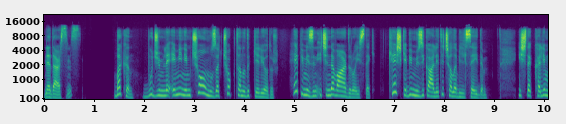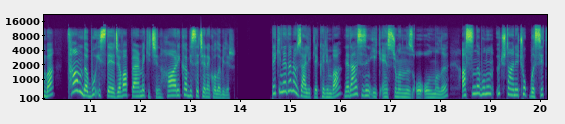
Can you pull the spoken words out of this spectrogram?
Ne dersiniz? Bakın, bu cümle eminim çoğumuza çok tanıdık geliyordur. Hepimizin içinde vardır o istek. Keşke bir müzik aleti çalabilseydim. İşte kalimba tam da bu isteğe cevap vermek için harika bir seçenek olabilir. Peki neden özellikle kalimba? Neden sizin ilk enstrümanınız o olmalı? Aslında bunun üç tane çok basit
